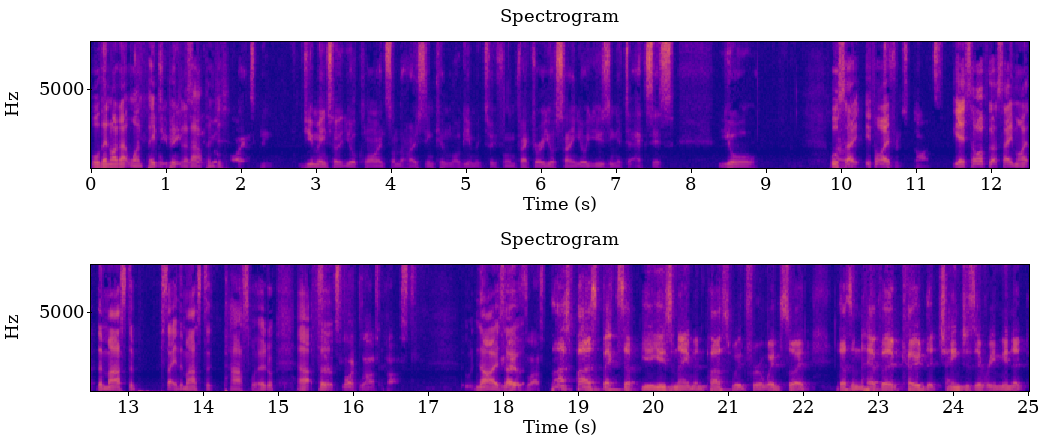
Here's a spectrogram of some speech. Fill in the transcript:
well then I don't want people Do picking it so up and just can, do you mean so that your clients on the hosting can log in with two form factor, or you're saying you're using it to access your Well, um, say if I different sites? yeah, so I've got say my the master say the master password uh, for So it's like LastPass. no, Have you heard so of Last- LastPass backs up your username and password for a website. It doesn't have a code that changes every minute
